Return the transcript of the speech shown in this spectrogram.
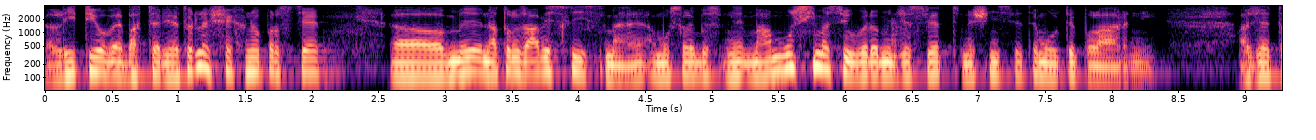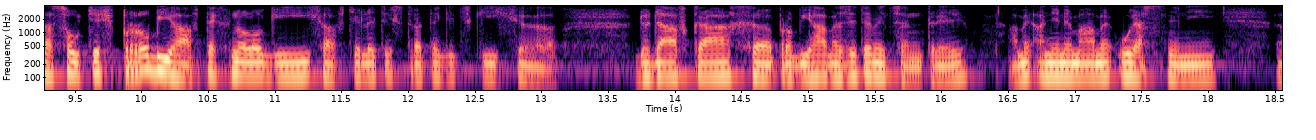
litiové baterie, tohle všechno prostě uh, my na tom závislí jsme a museli bychom, musíme si uvědomit, že svět, dnešní svět je multipolární a že ta soutěž probíhá v technologiích a v těchto těch strategických dodávkách eh, probíhá mezi těmi centry a my ani nemáme ujasněný, eh,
